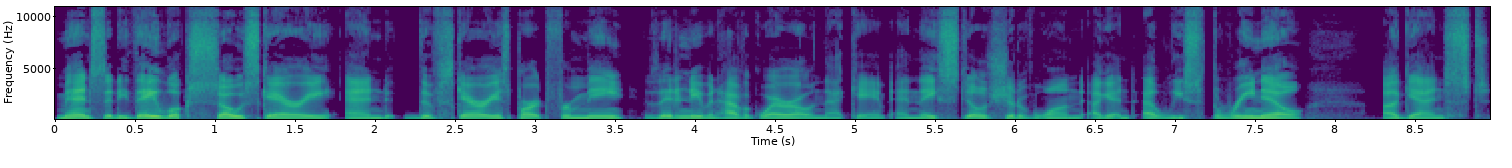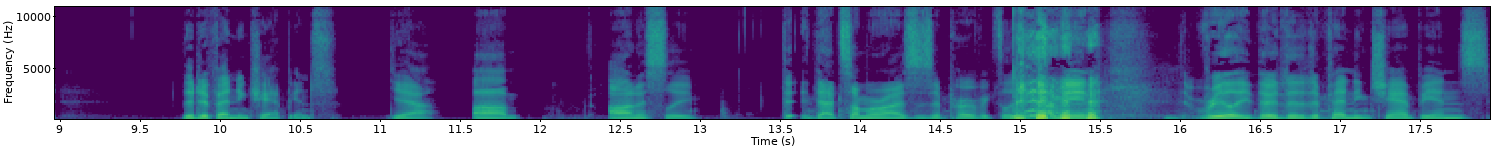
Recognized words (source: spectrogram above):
Man City, they look so scary, and the scariest part for me is they didn't even have Aguero in that game, and they still should have won again at least three 0 against the defending champions. Yeah. Um, honestly, th- that summarizes it perfectly. I mean, really, they're the defending champions.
